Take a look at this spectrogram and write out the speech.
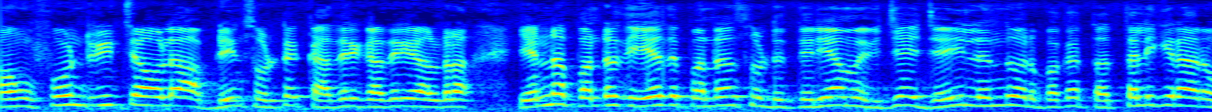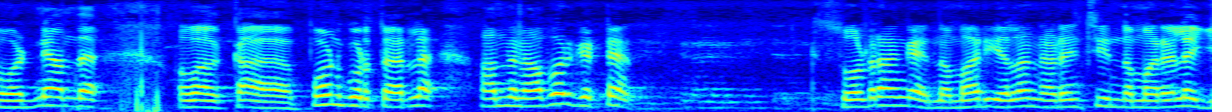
அவங்க ஃபோன் ரீச் ஆகல அப்படின்னு சொல்லிட்டு கதறி கதறி அழுறா. என்ன பண்றது ஏது பண்றதுன்னு சொல்லிட்டு தெரியாம விஜய் ஜெயிலேருந்து ஒரு பக்கம் தத்தளிக்கிறாரு. உடனே அந்த ஃபோன் கொடுத்தாருல அந்த நபர்கிட்ட சொல்கிறாங்க இந்த மாதிரி எல்லாம் நடந்துச்சு இந்த மாதிரி எல்லாம்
